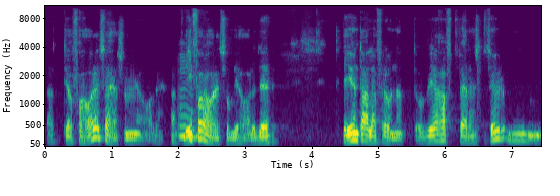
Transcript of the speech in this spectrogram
att jag får ha det så här som jag har det. Att mm. vi får ha det som vi har det. det. det. är ju inte alla förunnat och vi har haft världens tur. Mm,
